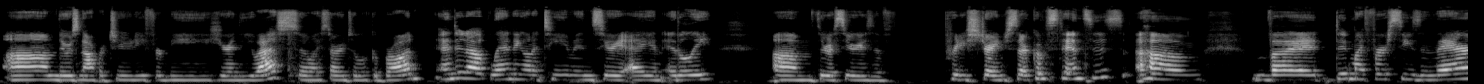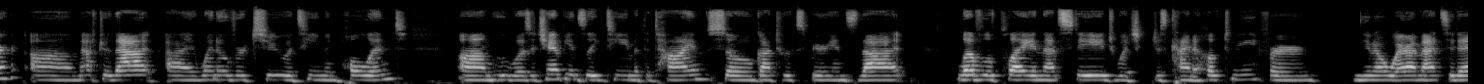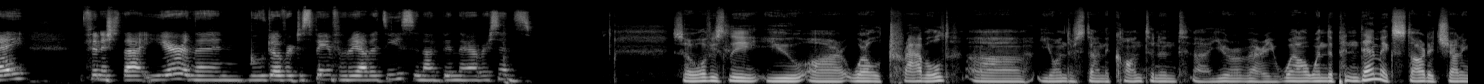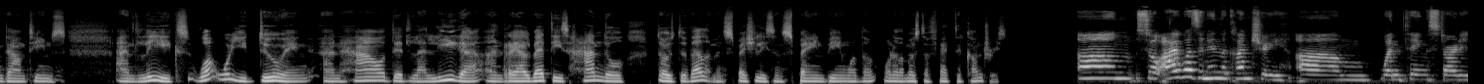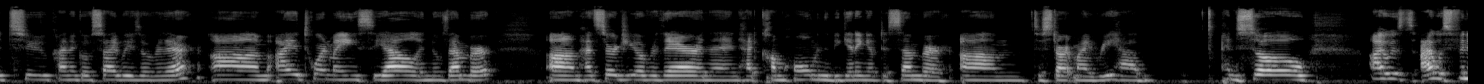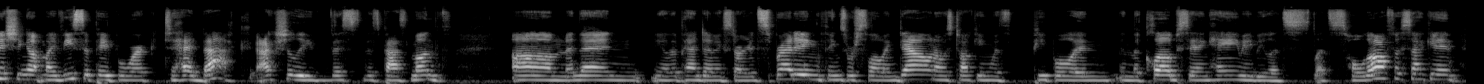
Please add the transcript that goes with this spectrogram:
um, there was an opportunity for me here in the US. So I started to look abroad. Ended up landing on a team in Serie A in Italy um, through a series of pretty strange circumstances. Um, but did my first season there. Um, after that, I went over to a team in Poland um, who was a Champions League team at the time. So got to experience that level of play in that stage, which just kind of hooked me for, you know, where I'm at today. Finished that year and then moved over to Spain for Real Betis, and I've been there ever since. So obviously you are well traveled. Uh, you understand the continent uh, Europe very well. When the pandemic started shutting down teams and leagues, what were you doing, and how did La Liga and Real Betis handle those developments, especially since Spain being one of the, one of the most affected countries? Um, so I wasn't in the country um, when things started to kind of go sideways over there. Um, I had torn my ACL in November um, had surgery over there, and then had come home in the beginning of December um, to start my rehab. And so I was I was finishing up my visa paperwork to head back actually this this past month. Um, and then you know the pandemic started spreading, things were slowing down. I was talking with people in in the club saying, "Hey, maybe let's let's hold off a second.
